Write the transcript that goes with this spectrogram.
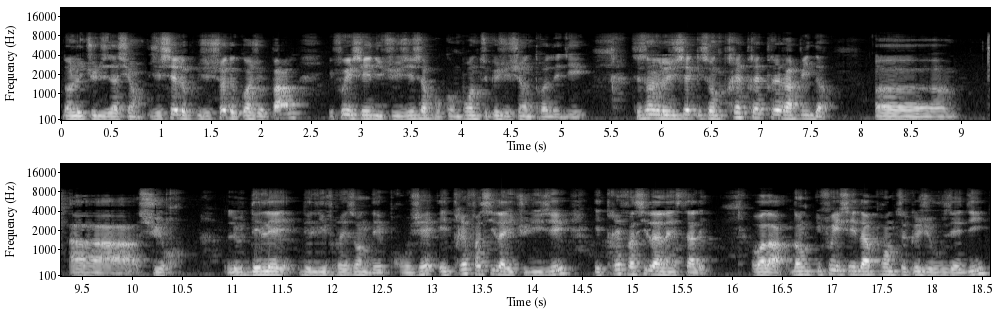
dans l'utilisation. Je sais, le, je de quoi je parle. Il faut essayer d'utiliser ça pour comprendre ce que je suis en train de dire. Ce sont des logiciels qui sont très très très rapides euh, sur le délai de livraison des projets est très facile à utiliser et très facile à l'installer. Voilà, donc il faut essayer d'apprendre ce que je vous ai dit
